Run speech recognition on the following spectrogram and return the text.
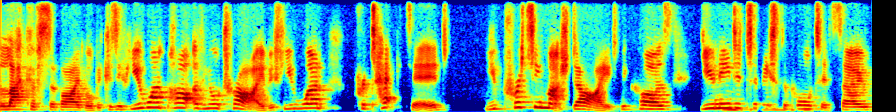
lack of survival because if you weren't part of your tribe if you weren't protected you pretty much died because you needed to be mm-hmm. supported so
